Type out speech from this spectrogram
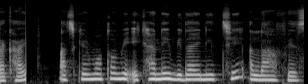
দেখায়। আজকের মতো আমি এখানেই বিদায় নিচ্ছি। আল্লাহ হাফিজ।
